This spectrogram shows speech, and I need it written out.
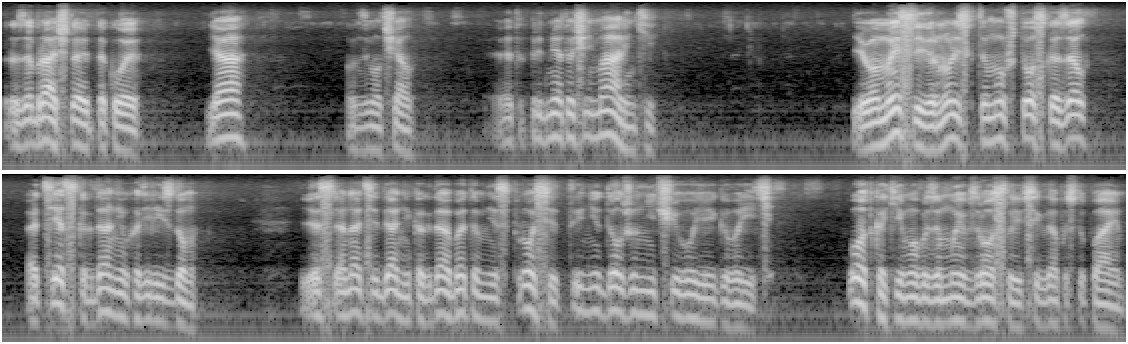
разобрать, что это такое? — Я... Он замолчал. — Этот предмет очень маленький. Его мысли вернулись к тому, что сказал отец, когда они выходили из дома. Если она тебя никогда об этом не спросит, ты не должен ничего ей говорить. Вот каким образом мы, взрослые, всегда поступаем.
